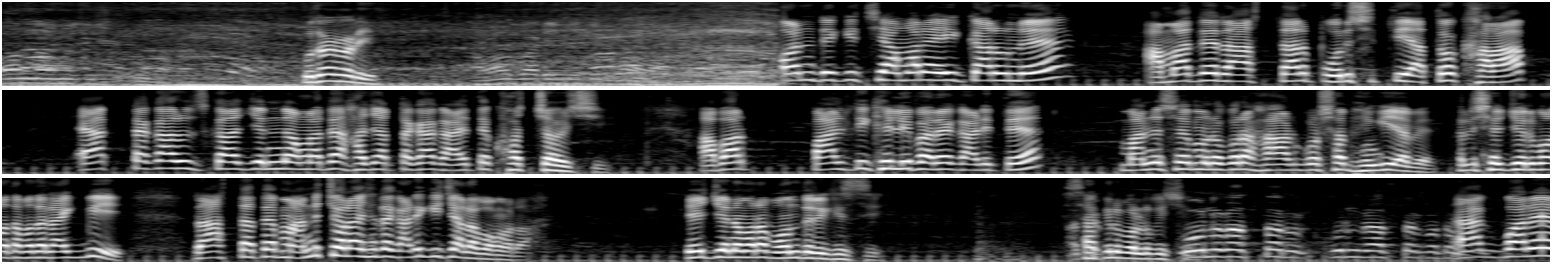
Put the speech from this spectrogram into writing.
আমার নাম হচ্ছে সুকুমার। বাড়ি? আমার বাড়ি হচ্ছে ভাঙা অন ডেকেছি আমরা এই কারণে। আমাদের রাস্তার পরিস্থিতি এত খারাপ এক টাকা রোজগারের জন্য আমাদের হাজার টাকা গাড়িতে খরচা হয়েছে। আবার পাল্টি খেলি পারে গাড়িতে মানুষের মনে করে হাড় গোড় সব ভেঙে যাবে। তাহলে সেই জরিমানা আমাদের লাগবে? রাস্তাতে মানুষ চলার সাথে গাড়ি কি চালাবো আমরা? এই জন্য আমরা বন্ধ রেখেছি। সাইকেল বলো কিছু। কোন রাস্তার কোন রাস্তার কথা একবারে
